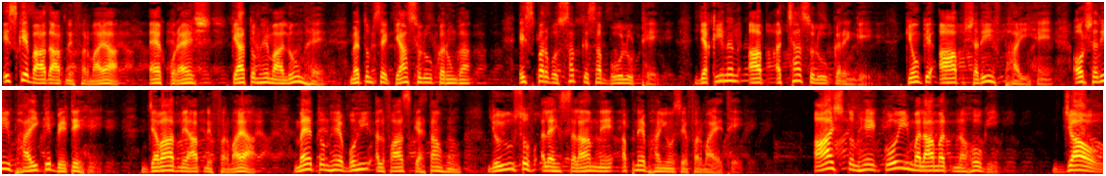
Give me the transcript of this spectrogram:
اس کے بعد آپ نے فرمایا، اے قریش، کیا تمہیں معلوم ہے میں تم سے کیا سلوک کروں گا؟ اس پر وہ سب کے سب بول اٹھے، یقیناً آپ اچھا سلوک کریں گے، کیونکہ آپ شریف بھائی ہیں اور شریف بھائی کے بیٹے ہیں۔ جواب میں آپ نے فرمایا، میں تمہیں وہی الفاظ کہتا ہوں جو یوسف علیہ السلام نے اپنے بھائیوں سے فرمائے تھے۔ آج تمہیں کوئی ملامت نہ ہوگی، جاؤ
